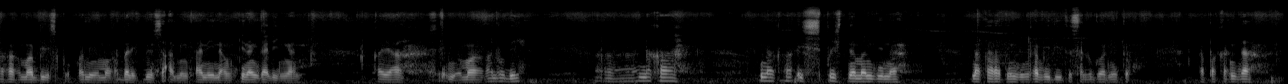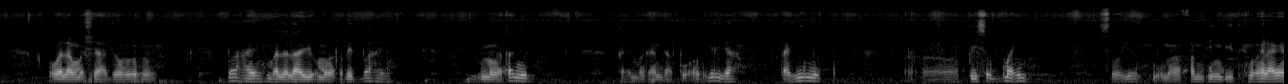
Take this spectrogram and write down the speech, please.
ah, mabilis po kami makabalik dun sa aming kaninang pinanggalingan. Kaya sa inyo mga kalodi, ah, naka naka-express naman din na nakarating din kami dito sa lugar nito. Napakanda. Walang masyadong bahay, malalayo ang mga kapitbahay, yung mga tanim. Kaya maganda po ang area, tahimik, ah, peace of mind. So yun, may mga kambing dito, mga alaga.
